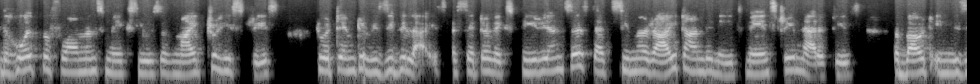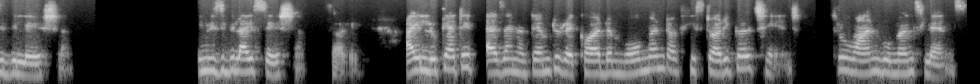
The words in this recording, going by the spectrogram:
The whole performance makes use of micro histories to attempt to visibilize a set of experiences that simmer right underneath mainstream narratives about invisibilization. Invisibilization, sorry. I look at it as an attempt to record a moment of historical change through one woman's lens,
